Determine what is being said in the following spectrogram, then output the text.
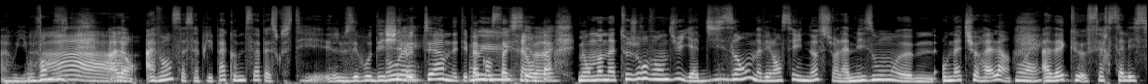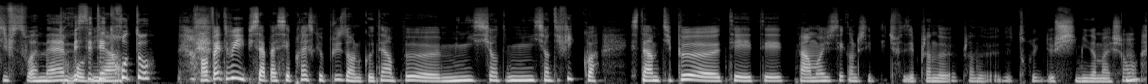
Ah oui, on vend ah. Alors avant, ça s'appelait pas comme ça parce que c'était le zéro déchet, le terme n'était pas consacré encore. Mais on en a toujours vendu. Il y a dix ans, on avait lancé une offre sur la maison euh, au naturel avec euh, faire sa lessive soi-même. Mais c'était trop tôt. En fait, oui, et puis ça passait presque plus dans le côté un peu euh, mini-scientifique, quoi. C'était un petit peu. Euh, enfin, moi, je sais, quand j'étais petite, je faisais plein de, plein de, trucs de chimie dans ma chambre. Mm.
